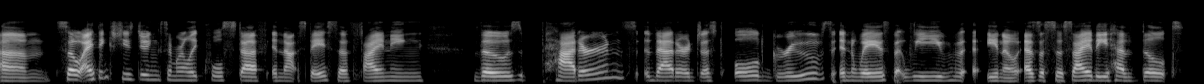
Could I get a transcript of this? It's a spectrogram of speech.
Um, so I think she's doing some really cool stuff in that space of finding those patterns that are just old grooves in ways that we've, you know, as a society have built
